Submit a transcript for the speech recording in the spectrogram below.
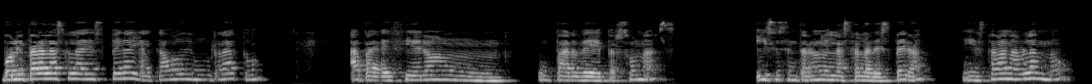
Volví para la sala de espera y al cabo de un rato aparecieron un par de personas y se sentaron en la sala de espera y estaban hablando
